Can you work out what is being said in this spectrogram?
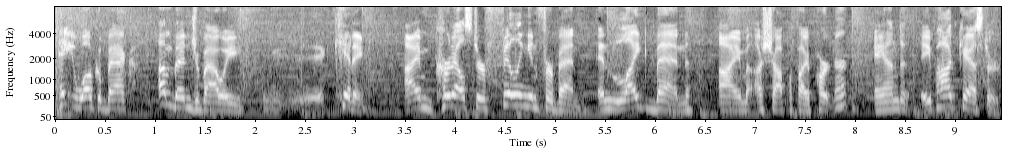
Hey, welcome back. I'm Ben Jabbawy. Uh, kidding. I'm Kurt Elster filling in for Ben. And like Ben, I'm a Shopify partner and a podcaster.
